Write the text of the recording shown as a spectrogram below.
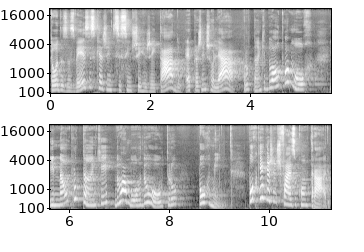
Todas as vezes que a gente se sentir rejeitado, é para a gente olhar para o tanque do alto amor e não para o tanque do amor do outro por mim. Por que, que a gente faz o contrário?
